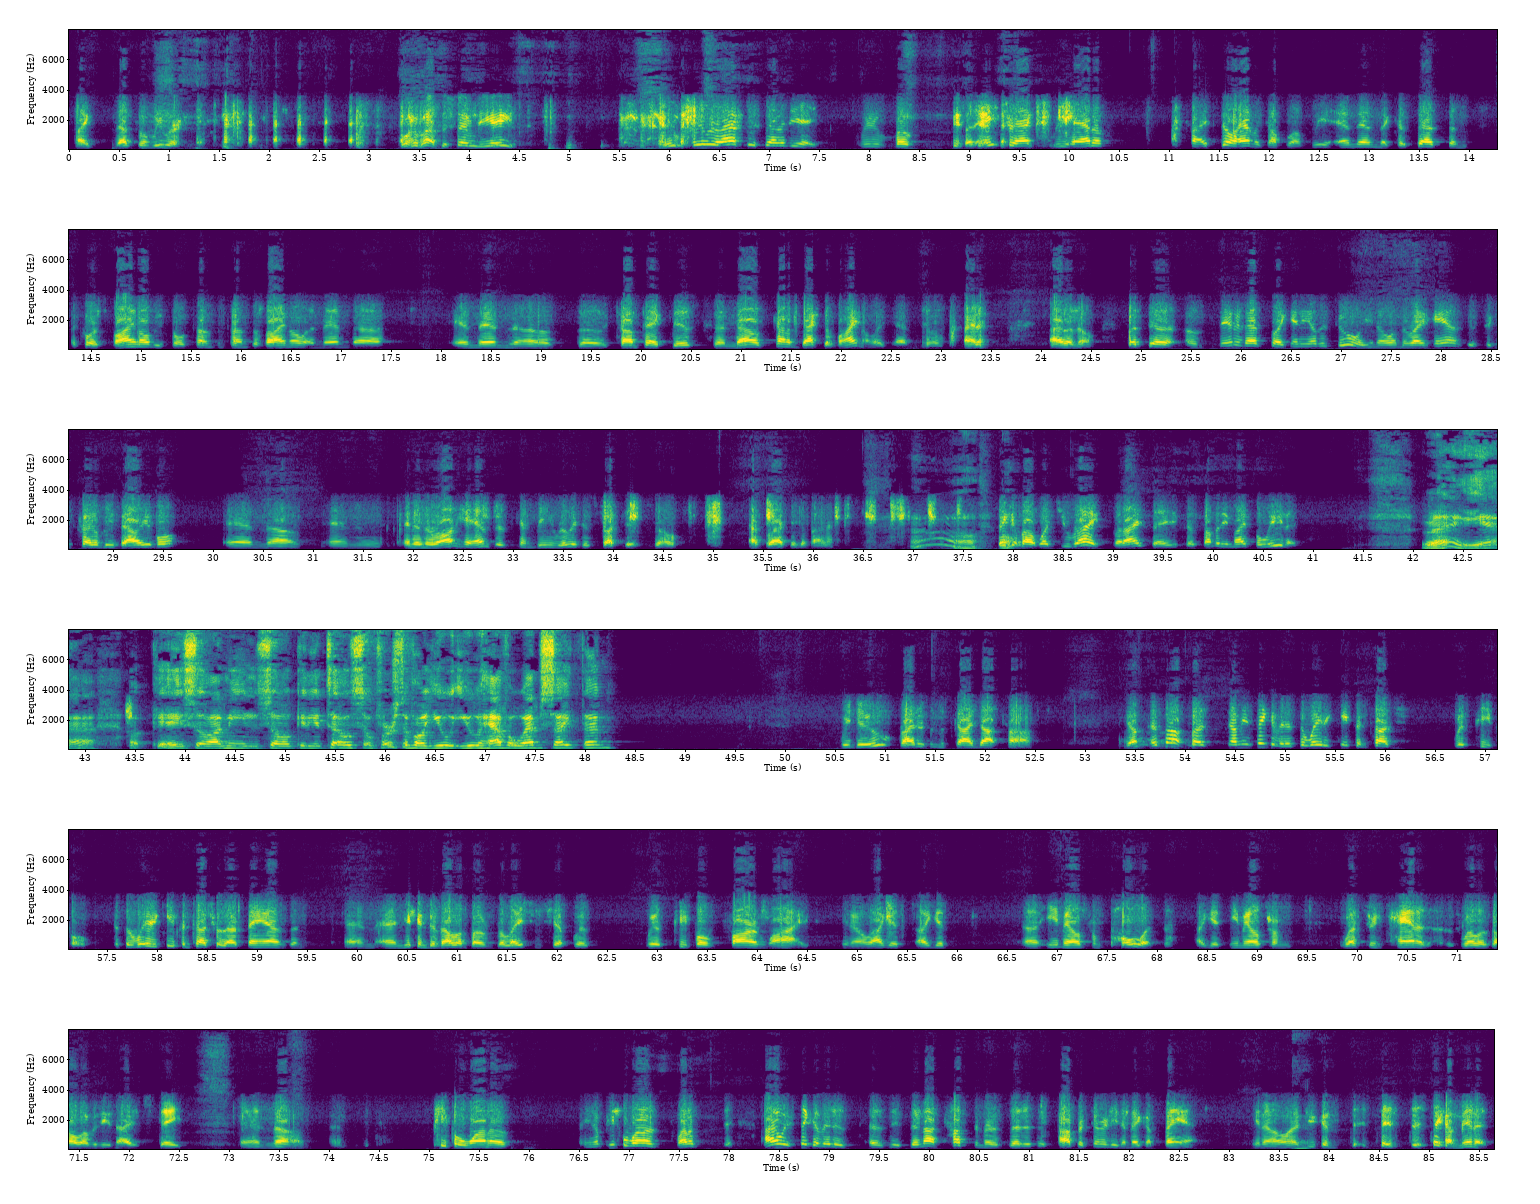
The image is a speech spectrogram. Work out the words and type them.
Like, that's when we were. what about the 78? we, we were after 78. We, but, but eight tracks, we had them. I still have a couple of them. We, and then the cassettes and, of course, vinyl. We sold tons and tons of vinyl. And then, uh, and then, uh, the compact discs, and now it's kind of back to vinyl again. So I don't, I don't know. But uh, uh, the internet's like any other tool, you know, in the right hands, it's incredibly valuable, and uh, and and in the wrong hands, it can be really destructive. So that's what I think about it. Oh. Think oh. about what you write, but I say because somebody might believe it. Right. Yeah. Okay. So I mean, so can you tell? So first of all, you you have a website then? We do, ridersinthesky.com. Yep. It's not, but I mean, think of it. It's a way to keep in touch with people. It's a way to keep in touch with our fans, and and and you can develop a relationship with with people far and wide. You know, I get I get uh, emails from Poland. I get emails from Western Canada, as well as all over the United States, and, uh, and people want to, you know, people want to want to I always think of it as, as if they're not customers, that it's an opportunity to make a fan. You know, if you could just, just take a minute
